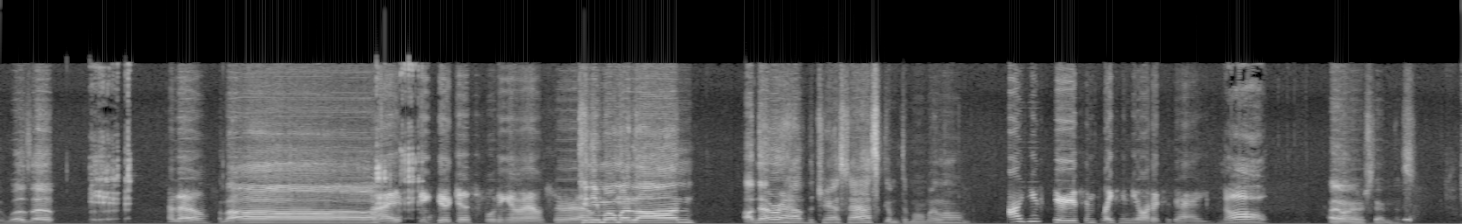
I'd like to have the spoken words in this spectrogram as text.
What's up? Hello? Hello? I think you're just fooling around, sir. Can I'll you mow my lawn? I'll never have the chance to ask him to mow my lawn. Are you serious in placing the order today? No! I don't understand this.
